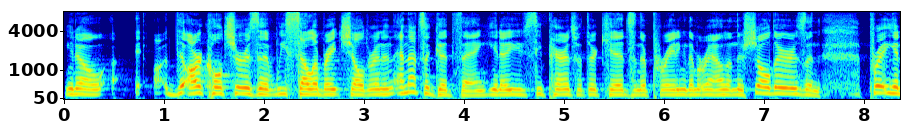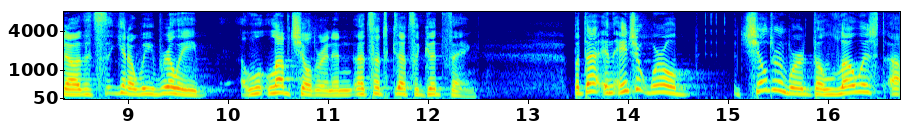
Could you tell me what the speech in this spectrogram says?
You know, our culture is that we celebrate children, and, and, that's a good thing. You know, you see parents with their kids and they're parading them around on their shoulders, and you know, you know, we really love children, and that's, that's, that's a good thing. But that in the ancient world, children were the lowest, uh,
